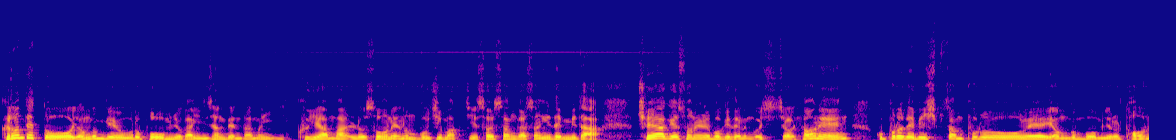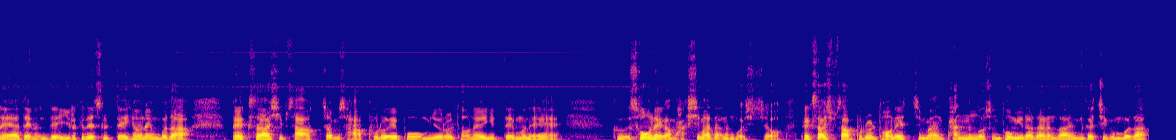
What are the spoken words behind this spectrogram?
그런데 또 연금 개혁으로 보험료가 인상된다면 그야말로 손해는 무지막지 설상가상이 됩니다. 최악의 손해를 보게 되는 것이죠. 현행 9% 대비 13%의 연금 보험료를 더 내야 되는데 이렇게 됐을 때 현행보다 144.4%의 보험료를 더 내기 때문에 그 손해가 막심하다는 것이죠. 144%를 더 냈지만 받는 것은 동일하다는 거 아닙니까? 지금보다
